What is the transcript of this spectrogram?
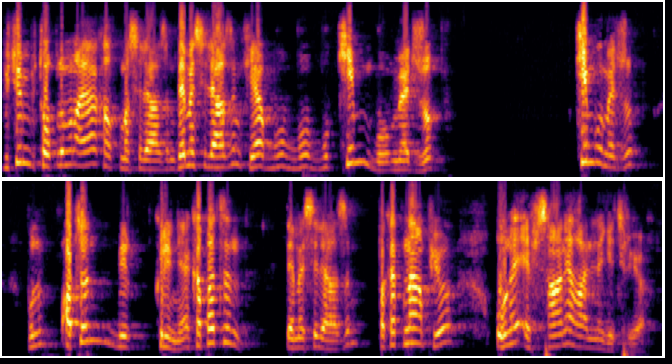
bütün bir toplumun ayağa kalkması lazım. Demesi lazım ki ya bu, bu, bu kim bu meczup? Kim bu meczup? Bunu atın bir kliniğe kapatın demesi lazım. Fakat ne yapıyor? Onu efsane haline getiriyor.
